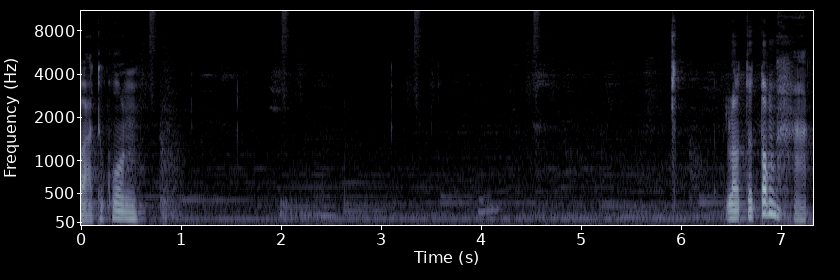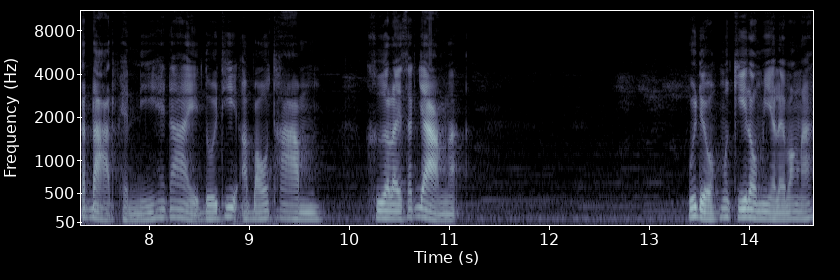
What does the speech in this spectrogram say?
ว่ะทุกคน เราจะต้องหากระดาษแผ่นนี้ให้ได้ โดยที่ about time คืออะไรสักอย่างอะอุ้ยเดี๋ยวเมื่อกี้เรามีอะไรบ้างนะ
